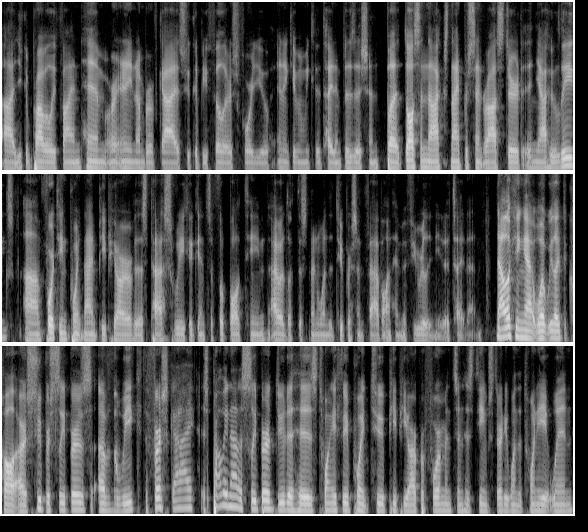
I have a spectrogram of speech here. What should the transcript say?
uh, you can probably find him or any number of guys who could be fillers for you in a given week at the tight end position. But Dawson Knox, nine percent rostered in Yahoo leagues. Um, 14.9 PPR over this past week against a football team. I would look to spend 1% to 2% fab on him if you really need a tight end. Now, looking at what we like to call our super sleepers of the week, the first guy is probably not a sleeper due to his 23.2 PPR performance in his team's 31 to 28 win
